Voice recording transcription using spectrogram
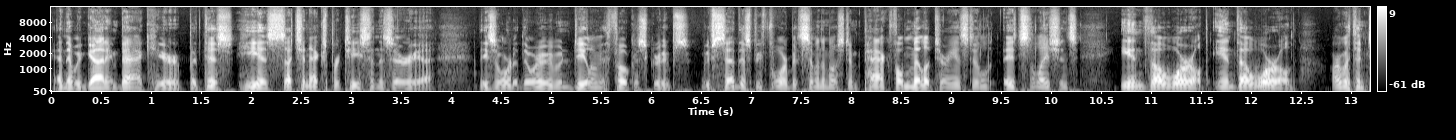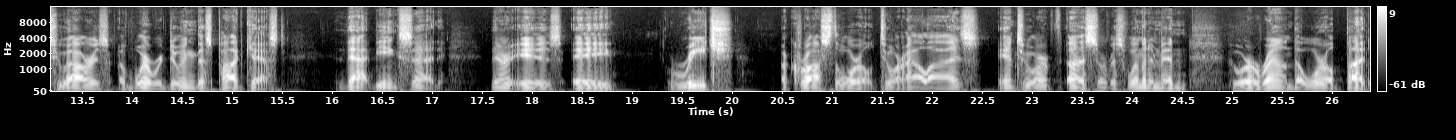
and then we got him back here. But this, he has such an expertise in this area. These order, the order we've been dealing with focus groups. We've said this before, but some of the most impactful military install, installations in the world, in the world, are within two hours of where we're doing this podcast. That being said, there is a reach across the world to our allies and to our uh, service women and men who are around the world. But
